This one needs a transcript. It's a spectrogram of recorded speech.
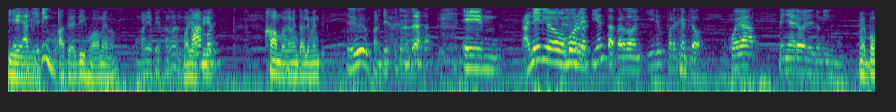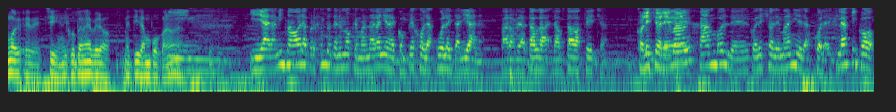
Y Eh, atletismo. Atletismo, a menos. Con María Pía Fernández. María Handball. Pía. Handball, lamentablemente. Eh, un partido. eh, Anelio no le Morgan. tienta, perdón, ir, por ejemplo, juega Peñarol el domingo. Me pongo, eh, sí, discúlpeme, pero me tira un poco, ¿no? Y, y a la misma hora, por ejemplo, tenemos que mandar a alguien al complejo de la escuela italiana para relatar la, la octava fecha. Colegio Eh, alemán. handball del colegio alemán y de la escuela. El clásico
